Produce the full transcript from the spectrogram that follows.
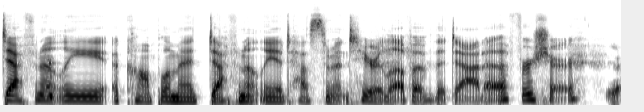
definitely a compliment, definitely a testament to your love of the data for sure. Yeah.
